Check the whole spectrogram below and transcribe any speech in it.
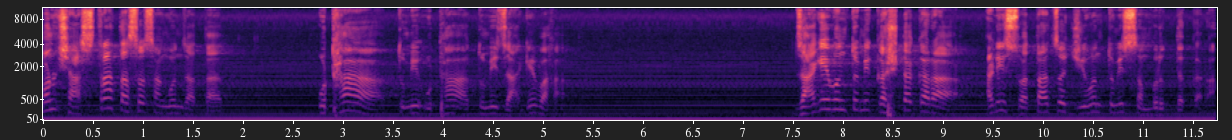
म्हणून शास्त्रात असं सांगून जातात उठा तुम्ही उठा तुम्ही जागे व्हा. जागे होऊन तुम्ही कष्ट करा आणि स्वतःचं जीवन तुम्ही समृद्ध करा.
